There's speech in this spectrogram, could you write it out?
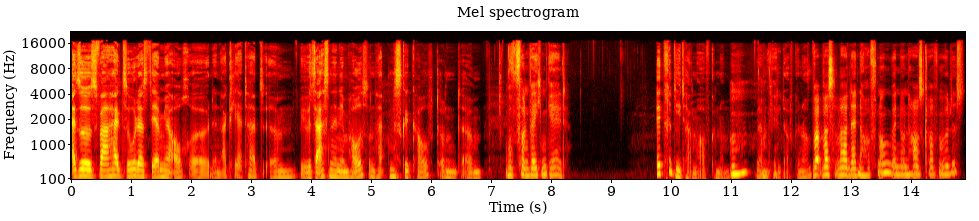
Also es war halt so, dass der mir auch äh, dann erklärt hat, ähm, wir saßen in dem Haus und hatten es gekauft und ähm, Wo, von welchem Geld? Äh, Kredit haben wir aufgenommen. Mhm. Wir haben okay. Kredit aufgenommen. Was war deine Hoffnung, wenn du ein Haus kaufen würdest?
